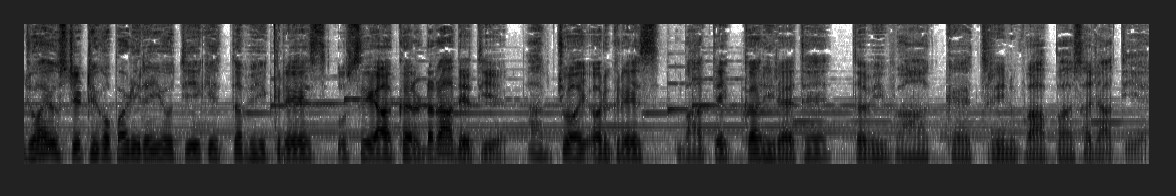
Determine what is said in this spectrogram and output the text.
जॉय उस चिट्ठी को पढ़ी रही होती है कि तभी ग्रेस उसे आकर डरा देती है। अब जॉय और ग्रेस बातें कर ही रहे थे, तभी वहाँ कैथरीन वापस आ जाती है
